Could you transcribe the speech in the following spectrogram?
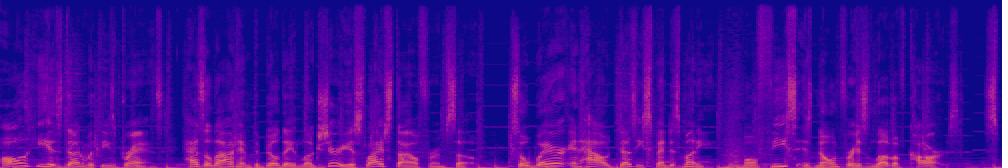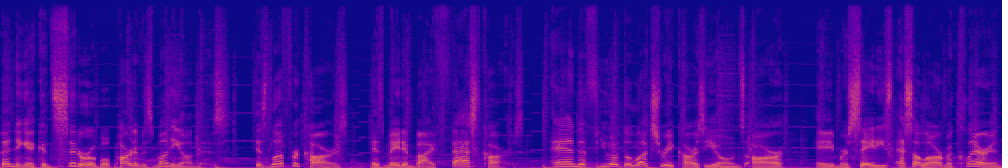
All he has done with these brands has allowed him to build a luxurious lifestyle for himself. So where and how does he spend his money? Monfils is known for his love of cars, spending a considerable part of his money on this. His love for cars has made him buy fast cars, and a few of the luxury cars he owns are a Mercedes SLR McLaren,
